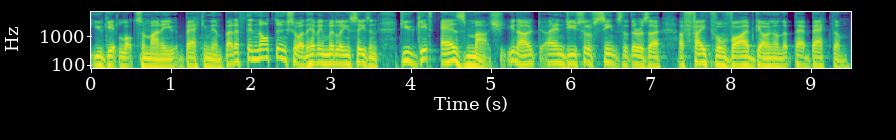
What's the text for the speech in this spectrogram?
you get lots of money backing them. But if they're not doing so well, they're having a middling season. Do you get as much? You know, and do you sort of sense that there is a, a faithful vibe going on that back them?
